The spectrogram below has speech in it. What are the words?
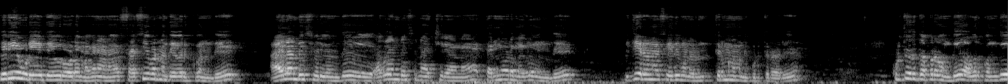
பெரிய உடைய தேவரோட மகனான சசிவர்ண தேவருக்கு வந்து அயலாண்டேஸ்வரி வந்து அயலாண்டேஸ்வரி ஆட்சியரான தன்னோட மகளும் வந்து விஜயரங்கனா சேது மன்னர் வந்து திருமணம் பண்ணி கொடுத்துறாரு. கொடுத்ததுக்கப்புறம் வந்து அவருக்கு வந்து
